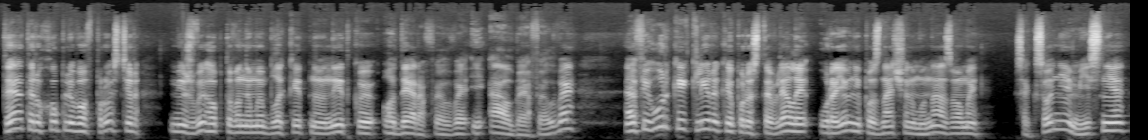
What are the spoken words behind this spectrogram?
театр охоплював простір між вигоптованими блакитною ниткою Одера ФЛВ і Албе ФЛВ а фігурки клірики порозставляли у районі, позначеному назвами Саксонія, Міснія,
